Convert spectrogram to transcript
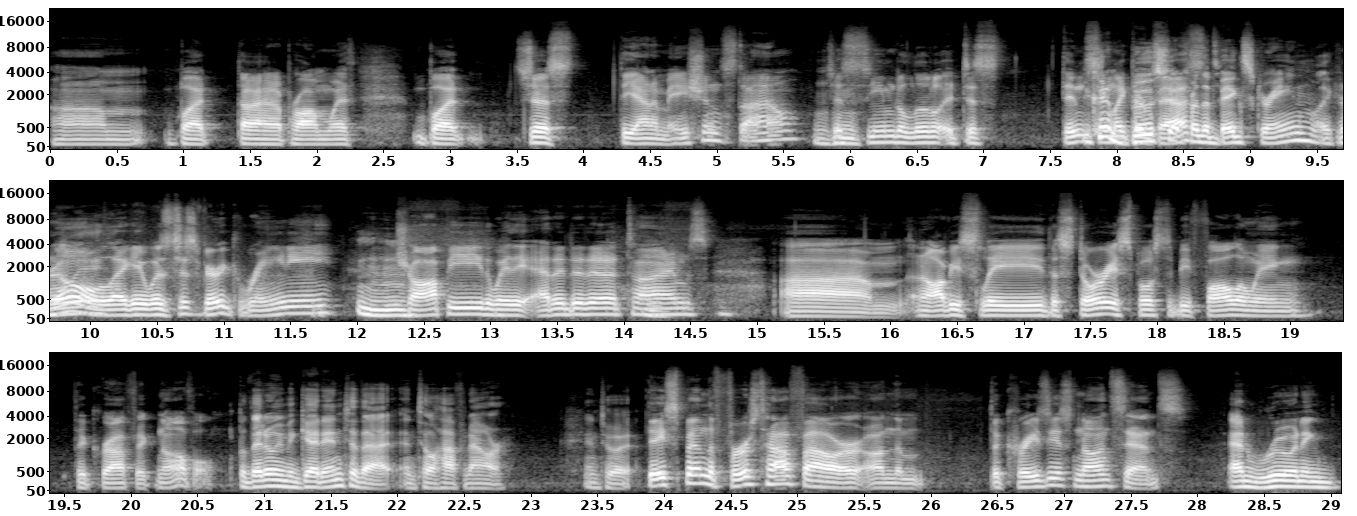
um, but that I had a problem with, but just the animation style Mhm. just seemed a little. It just didn't You seem like boost it for the big screen? Like, really? No, like it was just very grainy, Mhm. choppy the way they edited it at times. Um, and obviously, the story is supposed to be following the graphic novel. But they don't even get into that until half an hour into it. They spend the first half hour on the the craziest nonsense and ruining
